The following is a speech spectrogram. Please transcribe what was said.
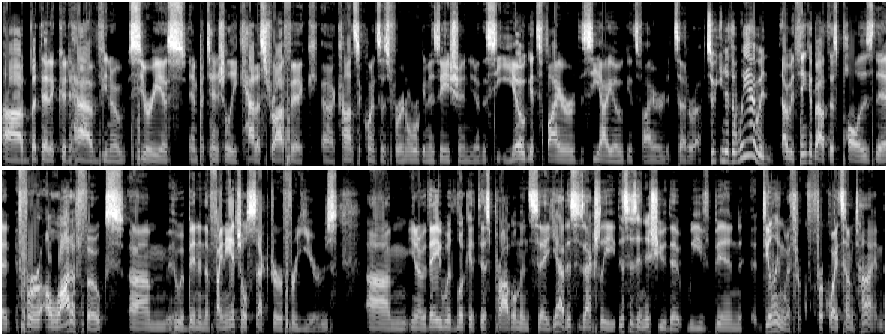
uh, but that it could have you know serious and potentially catastrophic uh, consequences for an organization. You know, the CEO gets fired, the CIO gets fired, et cetera. So you know, the way I would I would think about this, Paul, is that for a lot of folks um, who have been in the financial sector for years um, you know, they would look at this problem and say, yeah, this is actually this is an issue that we've been dealing with for, for quite some time.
